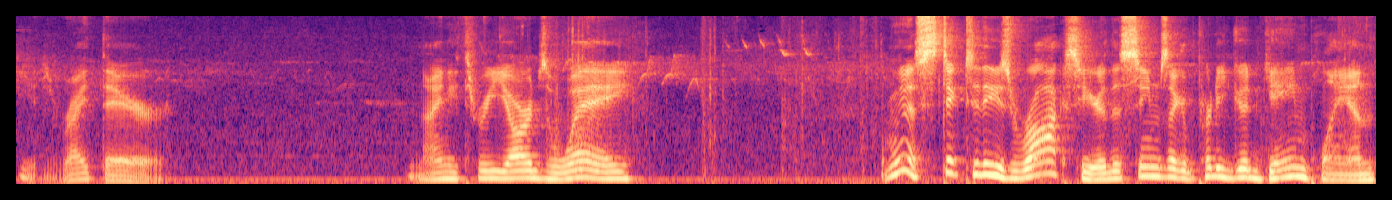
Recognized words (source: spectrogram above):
He is right there. 93 yards away. I'm going to stick to these rocks here. This seems like a pretty good game plan.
